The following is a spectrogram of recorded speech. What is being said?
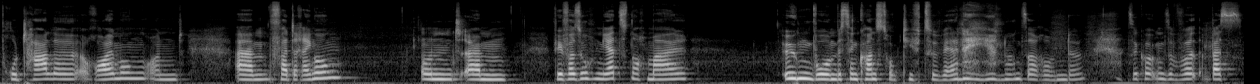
brutale Räumungen und ähm, Verdrängung und ähm, wir versuchen jetzt nochmal irgendwo ein bisschen konstruktiv zu werden hier in unserer Runde. Zu gucken, so, was.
